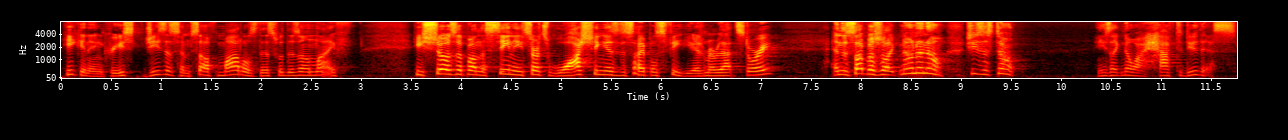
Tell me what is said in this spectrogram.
he can increase, Jesus himself models this with his own life. He shows up on the scene and he starts washing his disciples' feet. You guys remember that story? And the disciples are like, No, no, no, Jesus, don't. And he's like, No, I have to do this.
